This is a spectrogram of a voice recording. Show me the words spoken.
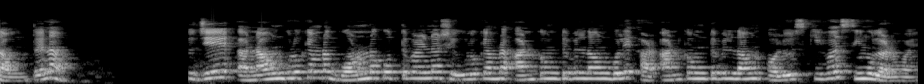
নাউন তাই না? তো যে নাউনগুলোকে আমরা গণনা করতে পারি না, সেগুলোকে আমরা আনকাউন্টেবল নাউন বলি, আর আনকাউন্টেবল নাউন অলওয়েজ কি হয়? সিঙ্গুলার হয়।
